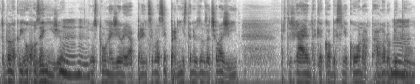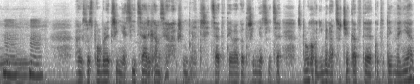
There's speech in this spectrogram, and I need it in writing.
to bylo takového chození, že jo. Mm-hmm. Jsme spolu nežili a princ je vlastně první, s kterým jsem začala žít, protože já jen tak jako, abych si někoho natáhla do bytu. Mm-hmm. A my jsme spolu byli tři měsíce a říkám si, ale už mi bude 30, ty jako tři měsíce spolu chodíme, na co čekat, ty jako to teď není jak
